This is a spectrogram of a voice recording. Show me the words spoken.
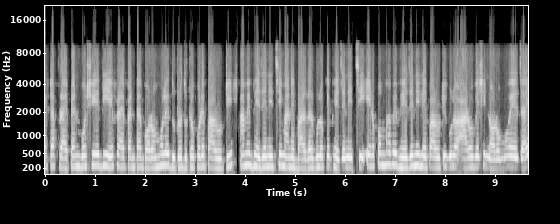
একটা ফ্রাই প্যান বসিয়ে দিয়ে ফ্রাই প্যানটা গরম হলে দুটো দুটো করে পাউরুটি আমি ভেজে নিচ্ছি মানে বার্গার গুলোকে ভেজে নিচ্ছি। এরকম ভাবে ভেজে নিলে পাউরুটি গুলো আরও বেশি নরম হয়ে যায়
